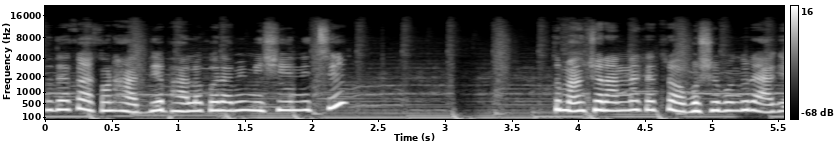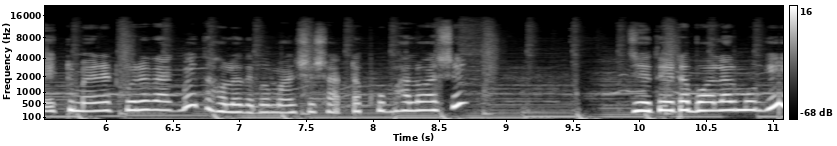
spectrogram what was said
তো দেখো এখন হাত দিয়ে ভালো করে আমি মিশিয়ে নিচ্ছি। মাংস রান্নার ক্ষেত্রে অবশ্যই বন্ধুরা আগে একটু ম্যারিনেট করে রাখবে, তাহলে দেখবে মাংসের স্বাদটা খুব ভালো আসে। যেহেতু এটা ব্রয়লার মুরগি,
